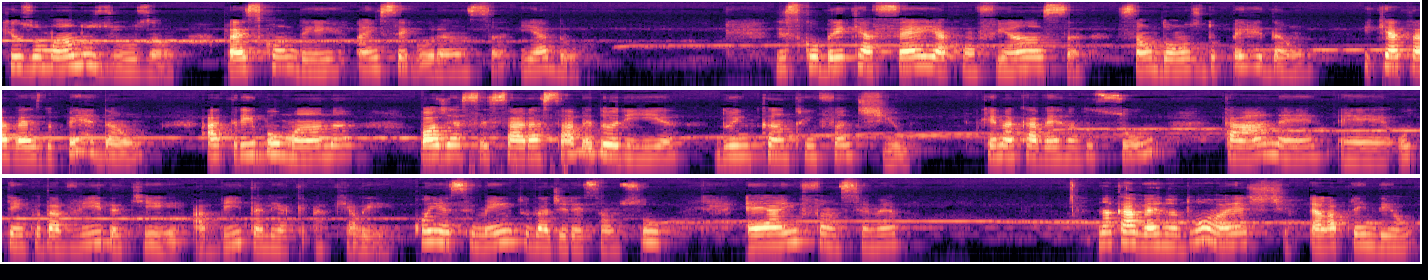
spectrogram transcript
que os humanos usam para esconder a insegurança e a dor. Descobri que a fé e a confiança são dons do perdão e que através do perdão a tribo humana pode acessar a sabedoria do encanto infantil, porque na Caverna do Sul tá, né, é, o tempo da vida que habita ali aquele conhecimento da direção sul é a infância, né? Na Caverna do Oeste, ela aprendeu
